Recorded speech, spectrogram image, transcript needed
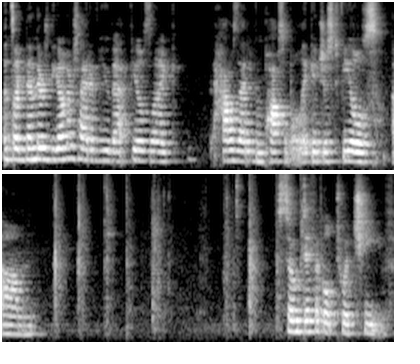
It's like then there's the other side of you that feels like, how's that even possible? Like it just feels um, so difficult to achieve.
